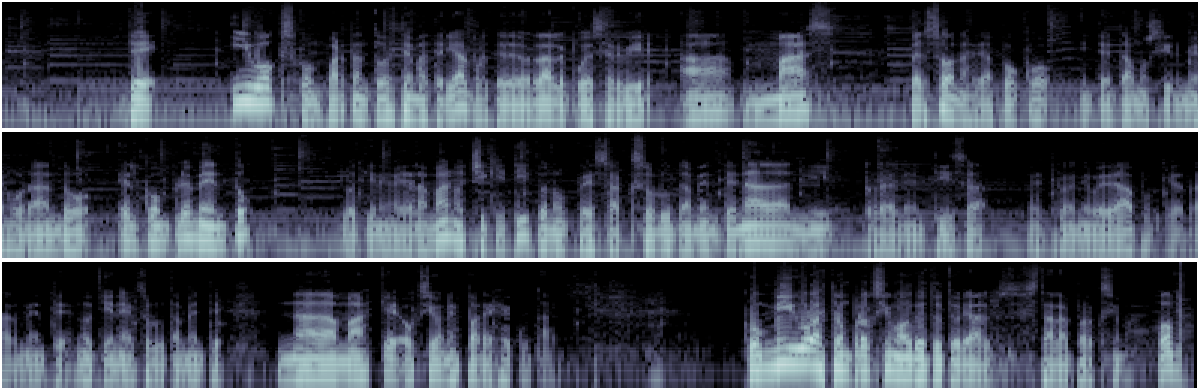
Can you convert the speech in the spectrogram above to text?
de Evox. Compartan todo este material porque de verdad le puede servir a más personas. De a poco intentamos ir mejorando el complemento. Lo tienen ahí a la mano, chiquitito, no pesa absolutamente nada ni ralentiza nuestro NVDA porque realmente no tiene absolutamente nada más que opciones para ejecutar. Conmigo hasta un próximo audio tutorial. Hasta la próxima.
